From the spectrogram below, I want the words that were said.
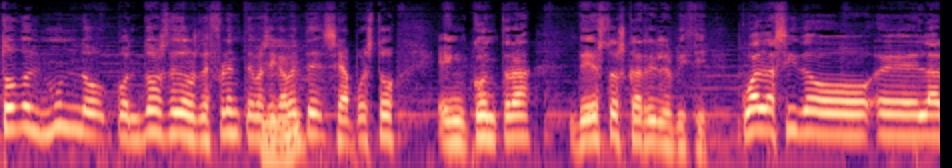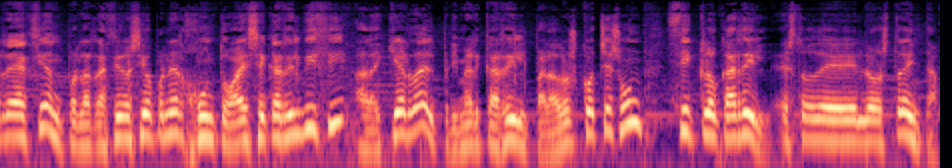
todo el mundo con dos dedos de frente básicamente se ha puesto en contra de estos carriles bici. ¿Cuál ha sido eh, la reacción? Pues la reacción ha sido poner junto a ese carril bici, a la izquierda, el primer carril para los coches, un ciclocarril, esto de los 30.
